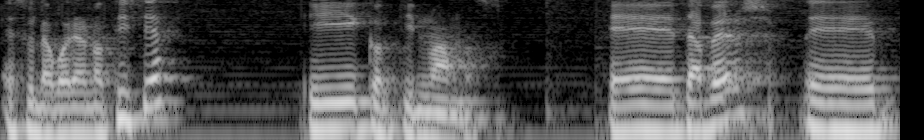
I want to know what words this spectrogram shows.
es una buena noticia. Y continuamos. Eh, eh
